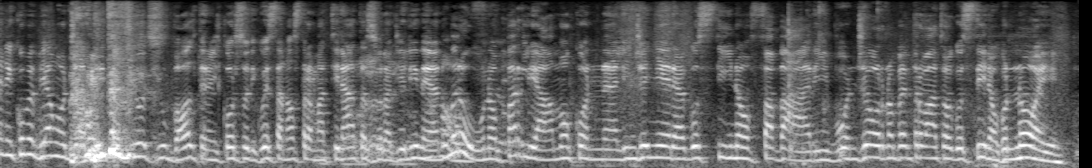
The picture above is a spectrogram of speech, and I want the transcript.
Ebbene, come abbiamo già detto più più volte nel corso di questa nostra mattinata su Radio Linea numero uno, parliamo con l'ingegnere Agostino Favari. Buongiorno, ben trovato Agostino con noi.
